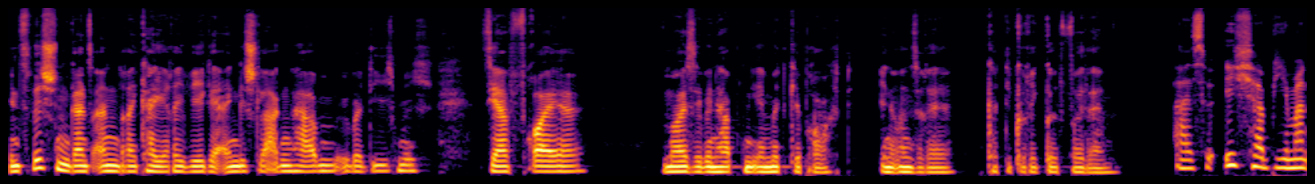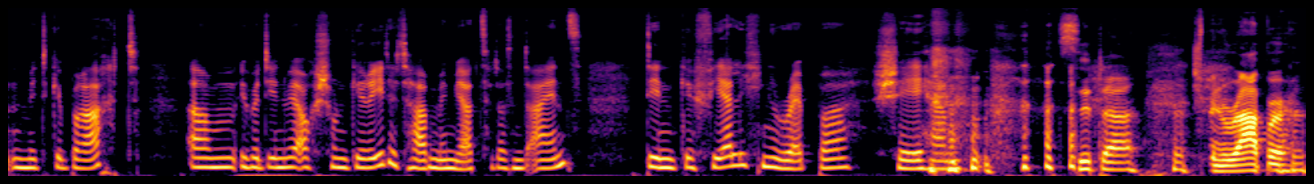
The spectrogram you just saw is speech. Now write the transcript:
inzwischen ganz andere Karrierewege eingeschlagen haben, über die ich mich sehr freue. Mäuse, wen habt ihr mitgebracht in unsere Kategorie Good for Them? Also ich habe jemanden mitgebracht, ähm, über den wir auch schon geredet haben im Jahr 2001, den gefährlichen Rapper Shayham. Sitter. Ich bin Rapper.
